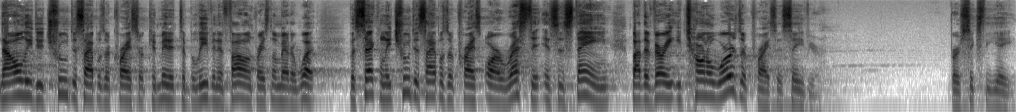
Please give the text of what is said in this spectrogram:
Not only do true disciples of Christ are committed to believing and following Christ no matter what, but secondly, true disciples of Christ are arrested and sustained by the very eternal words of Christ as Savior. Verse 68.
